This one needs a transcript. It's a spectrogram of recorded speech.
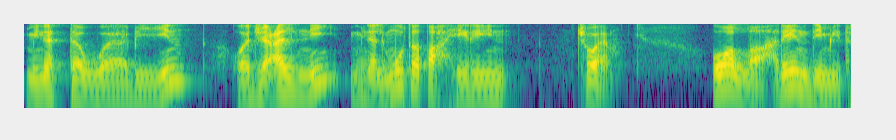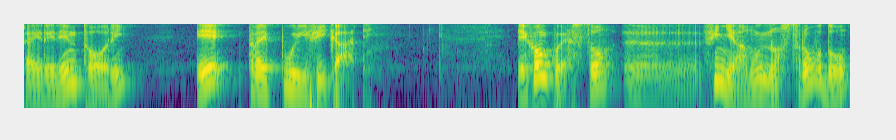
min at-tawwabin wa ja'alni min al-mutatahhirin. Cioè, o Allah, rendimi tra i redentori e tra i purificati. E con questo eh, finiamo il nostro wudu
